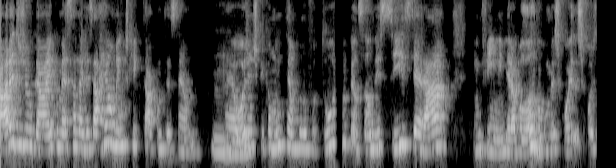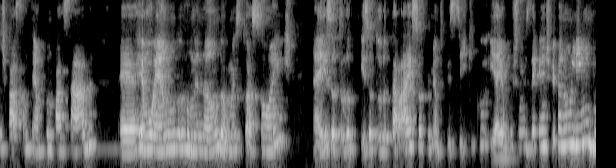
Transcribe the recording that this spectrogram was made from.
para de julgar e começa a analisar realmente o que está acontecendo. Uhum. Né? Hoje a gente fica muito tempo no futuro, pensando e se, será, enfim, mirabolando algumas coisas. Hoje a gente passa um tempo no passado, é, remoendo, ruminando algumas situações. Né? Isso tudo isso tudo está lá em sofrimento psíquico. E aí eu costumo dizer que a gente fica num limbo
